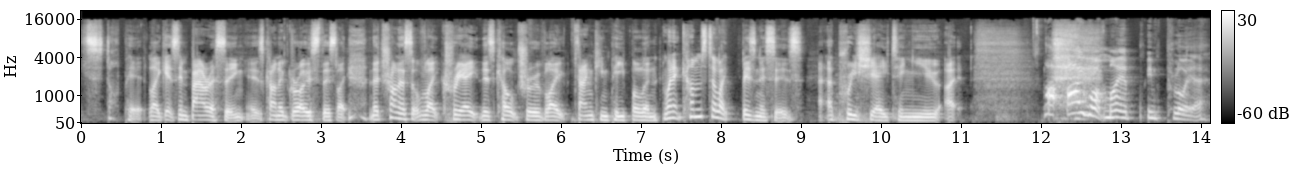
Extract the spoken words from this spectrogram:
stop it! Like it's embarrassing. It's kind of gross. This like and they're trying to sort of like create this culture of like thanking people, and when it comes to like businesses appreciating you, I, I, I want my employer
